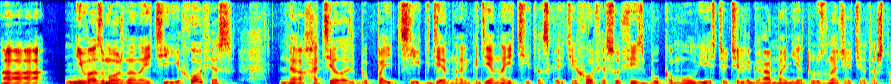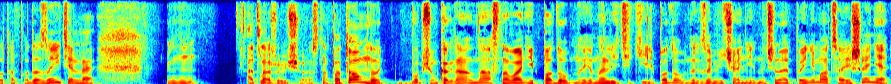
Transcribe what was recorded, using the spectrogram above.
а, невозможно найти их офис, хотелось бы пойти, где, где найти, так сказать, их офис у Фейсбука, мол, есть у Телеграма, нету, значит, это что-то подозрительное отложу еще раз на потом. Но, в общем, когда на основании подобной аналитики или подобных замечаний начинают приниматься решения,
